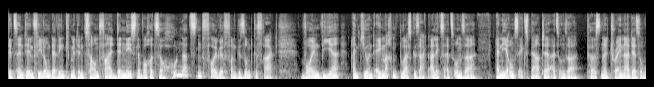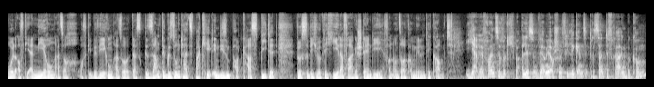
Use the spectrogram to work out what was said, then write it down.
Dezente Empfehlung, der Wink mit dem Zaunpfahl, denn nächste Woche zur hundertsten Folge von Gesund gefragt wollen wir ein QA machen. Du hast gesagt, Alex, als unser Ernährungsexperte, als unser Personal Trainer, der sowohl auf die Ernährung als auch auf die Bewegung, also das gesamte Gesundheitspaket in diesem Podcast bietet, wirst du dich wirklich jeder Frage stellen, die von unserer Community kommt. Ja, wir freuen uns da wirklich über alles und wir haben ja auch schon viele ganz interessante Fragen bekommen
